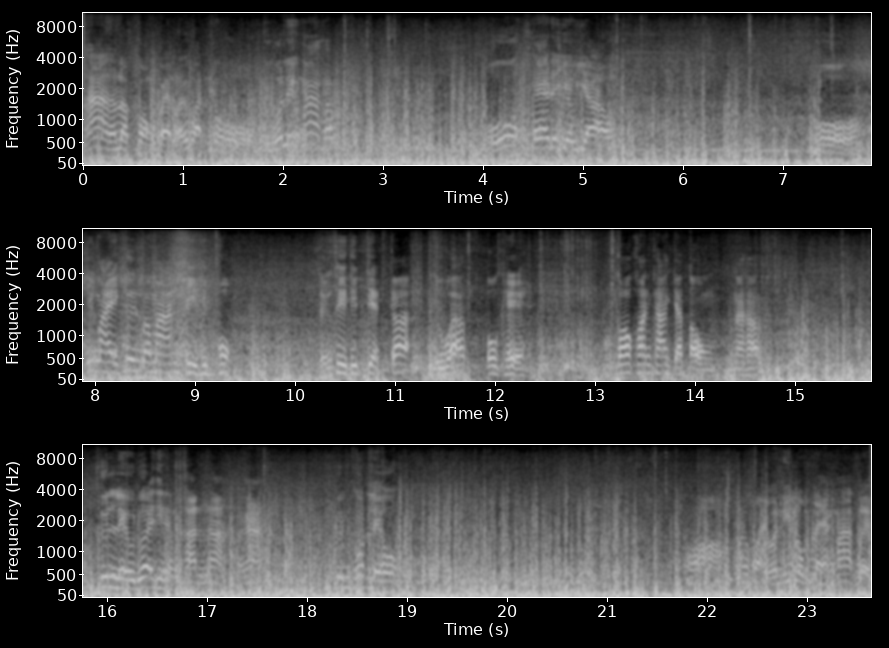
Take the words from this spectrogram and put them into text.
45สำหรับกล่อง 800 วัตต์นี่โอ้โหถือว่าเร็วมากครับ โอ้แช่ได้ยาวโอ้ที่ไม่ขึ้นประมาณ 46 ถึง 47 ก็ถือว่าโอเค ก็ค่อนข้างจะตรงนะครับ ขึ้นเร็วด้วยที่สำคัญนะนะขึ้นโคตรเร็วไม่ไหววันนี้ลมแรงมากเลย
